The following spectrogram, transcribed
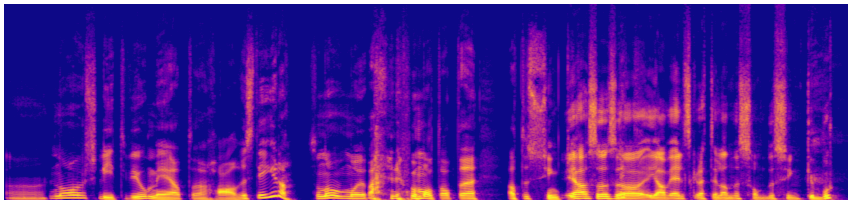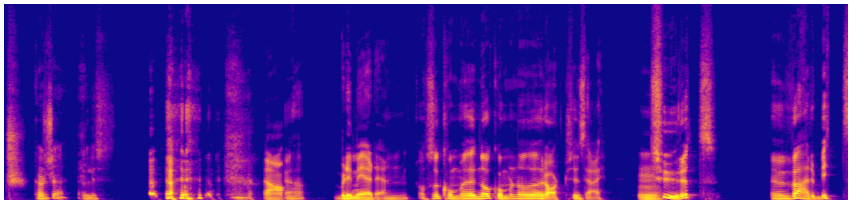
Så, Nå sliter vi jo med at havet stiger, da. Så nå må jo være på en måte at det, at det synker. ja, så, så ja, vi elsker dette landet som det synker bort, kanskje. Eller, Ja, ja. Blir mer det. Mm, og så kommer, nå kommer noe rart, syns jeg. Mm. Furet. eh, Værbitt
